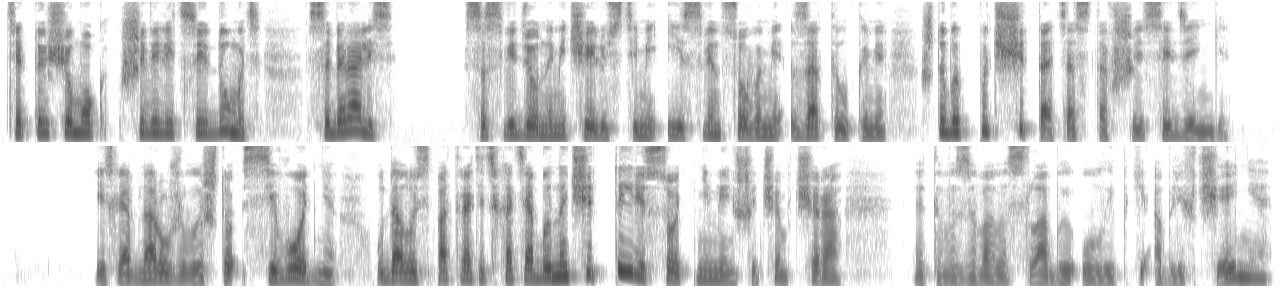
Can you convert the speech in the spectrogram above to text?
Те, кто еще мог шевелиться и думать, собирались со сведенными челюстями и свинцовыми затылками, чтобы подсчитать оставшиеся деньги. Если обнаруживалось, что сегодня удалось потратить хотя бы на четыре сотни меньше, чем вчера, это вызывало слабые улыбки облегчения —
